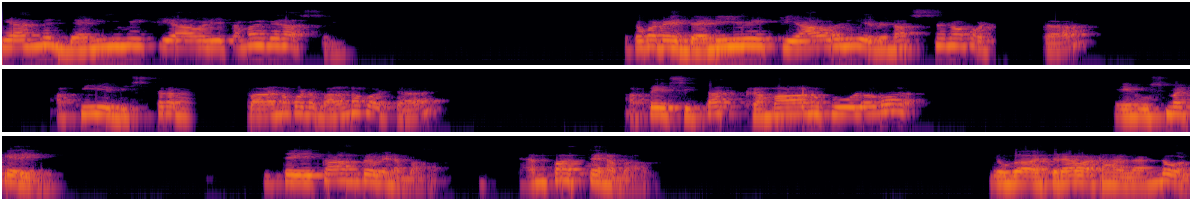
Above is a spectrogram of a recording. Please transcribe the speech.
කියන්නේ දැනීමේ ක්‍රියාවලිය තමයි වෙනස් වෙන්නේ එතකොට මේ දැනීමේ ක්‍රියාවලිය වෙනස් වෙනකොට අපි විස්තර බලනකොට බලනකොට අපේ සිතත් ක්‍රමානුකූලව ඒ හුස්ම කෙරේ හිත ඒකාග්‍ර වෙන බව, තැම්පත් වෙන බව. යෝගාචරය වටහා ගන්න ඕන.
